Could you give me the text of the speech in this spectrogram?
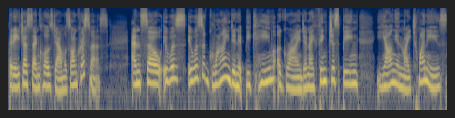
that HSN closed down was on Christmas. And so it was it was a grind and it became a grind and I think just being young in my 20s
